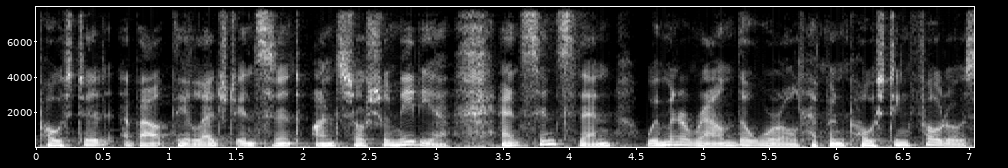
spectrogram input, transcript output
posted about the alleged incident on social media, and since then, women around the world have been posting photos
